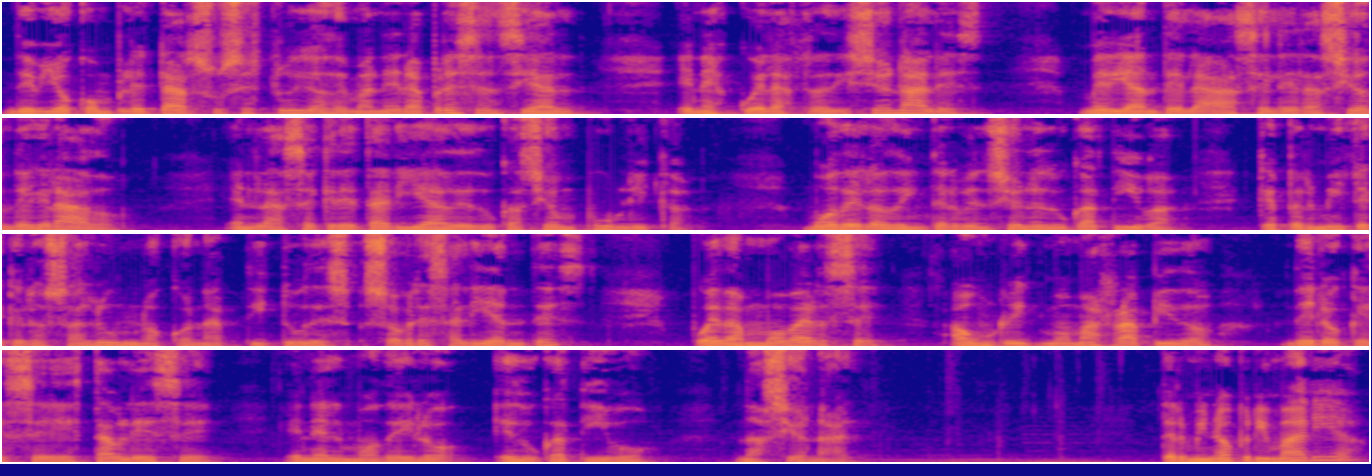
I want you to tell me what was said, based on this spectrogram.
debió completar sus estudios de manera presencial en escuelas tradicionales mediante la aceleración de grado en la Secretaría de Educación Pública, modelo de intervención educativa que permite que los alumnos con aptitudes sobresalientes puedan moverse a un ritmo más rápido de lo que se establece en el modelo educativo nacional. Terminó primaria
